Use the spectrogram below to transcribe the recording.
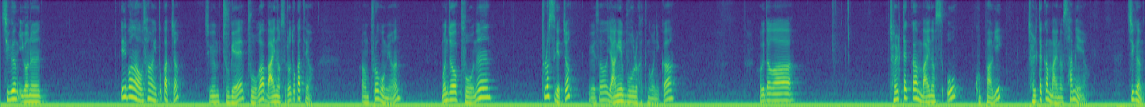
지금 이거는 1번하고 상황이 똑같죠? 지금 두 개의 부호가 마이너스로 똑같아요 그럼 풀어보면 먼저 부호는 플러스겠죠? 여기서 양의 부호를 같은 거니까 거기다가 절대값 마이너스 5 곱하기 절대값 마이너스 3이에요. 지금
